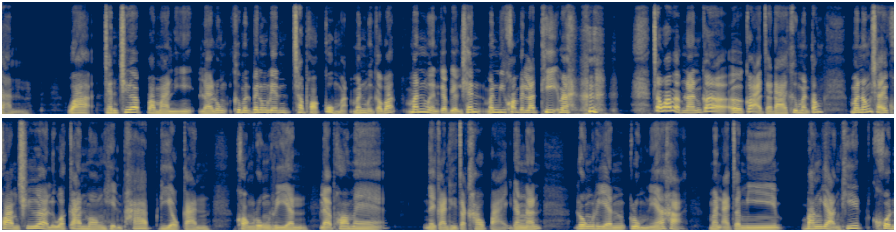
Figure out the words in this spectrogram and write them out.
กัน ว่าฉันเชื่อประมาณนี้แล้วโรงคือมันเป็นโรงเรียนเฉพาะกลุ่มอะมันเหมือนกับว่ามันเหมือนกับอย่างเช่น มันมีความเป็นลัทธิไหมจะว่าแบบนั้นก็เออก็อาจจะได้คือมันต้องมันต้องใช้ความเชื่อหรือว่าการมองเห็นภาพเดียวกันของโรงเรียนและพ่อแม่ในการที่จะเข้าไป ดังนั้น โรงเรียนกลุ่มเนี้ยค่ะ มันอาจจะมีบางอย่างที่คน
